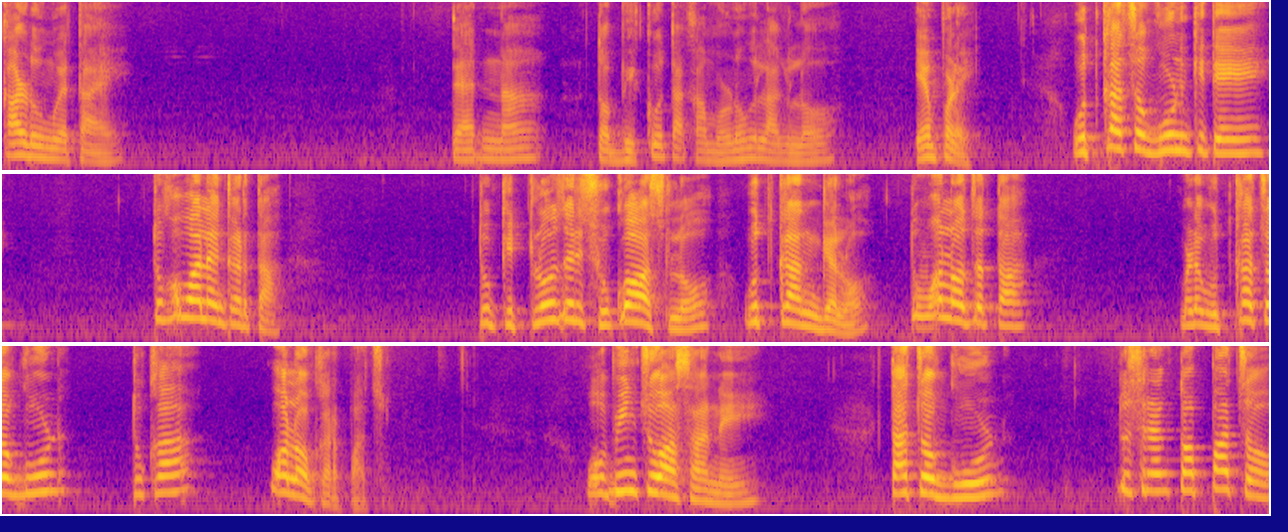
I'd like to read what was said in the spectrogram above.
काडूंक वेताय? तेन्ना तो भिकू ताका म्हणूंक लागलो हें पळय उदकाचो गूण कितें? तुका वलें करता. तूं कितलो जरी सुको आसलो उदकान गेलो तूं वलो जाता. म्हळ्यार उदकाचो गूण तुका वलो करपाचो. वो विंचू आसा न्ही ताचो गूण दुसऱ्यांक तोपपाचो.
